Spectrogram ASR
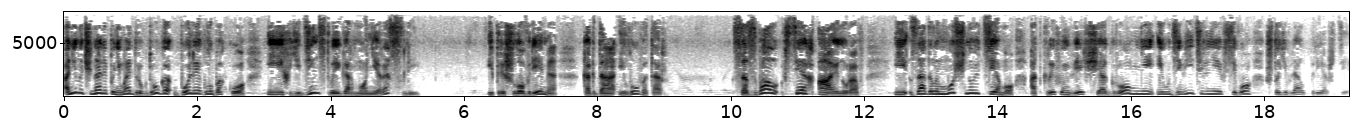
они начинали понимать друг друга более глубоко, и их единство и гармония росли. И пришло время, когда Илуватар созвал всех айнуров и задал им мощную тему, открыв им вещи огромнее и удивительнее всего, что являл прежде.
